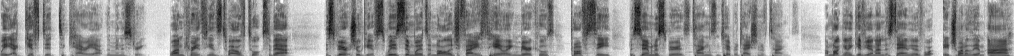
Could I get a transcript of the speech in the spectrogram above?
We are gifted to carry out the ministry. 1 Corinthians 12 talks about the spiritual gifts wisdom, words of knowledge, faith, healing, miracles, prophecy, discernment of spirits, tongues, interpretation of tongues. I'm not going to give you an understanding of what each one of them are,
